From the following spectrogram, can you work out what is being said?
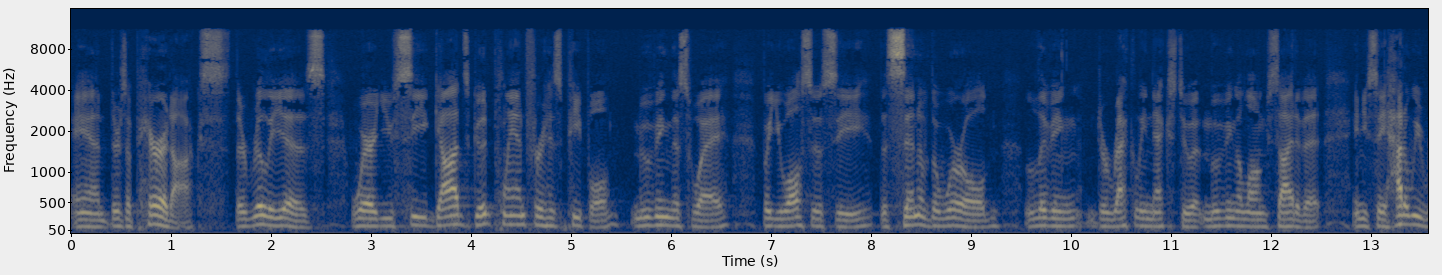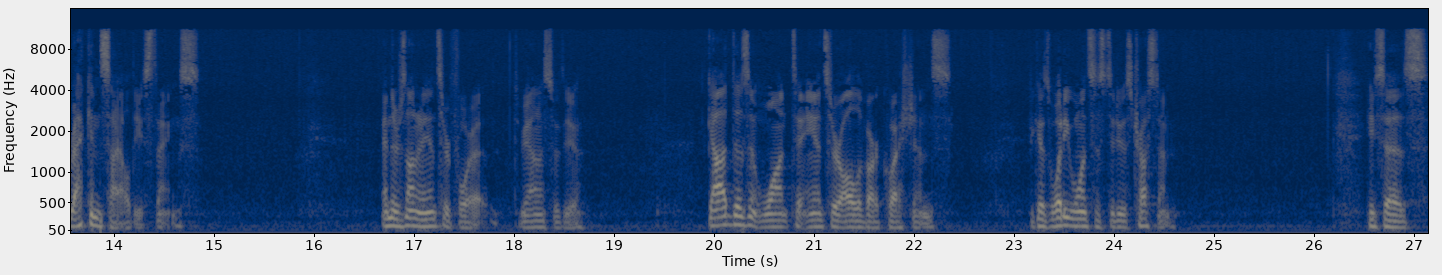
And there's a paradox, there really is, where you see God's good plan for his people moving this way, but you also see the sin of the world living directly next to it, moving alongside of it. And you say, how do we reconcile these things? And there's not an answer for it, to be honest with you. God doesn't want to answer all of our questions because what he wants us to do is trust him. He says,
